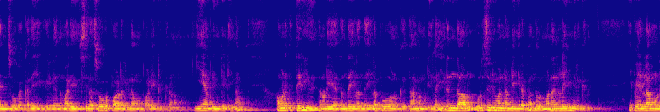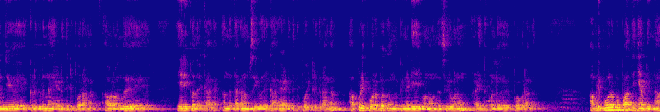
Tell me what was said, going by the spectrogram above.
என் சோக கதையை கையில் அந்த மாதிரி சில சோக பாடல்களை அவன் பாடிட்டு இருக்கிறான் நம்ம. ஏன் அப்படின்னு கேட்டிங்கன்னா அவனுக்கு தெரியுது. தன்னுடைய தந்தை இழந்த இழப்பு அவனுக்கு தாங்க முடியல. இருந்தாலும் ஒரு சிறுவன் அப்படிங்கிறப்ப அந்த ஒரு மனநிலையும் இருக்குது. இப்போ எல்லாம் முடிஞ்சு கிடுக்கிடுன்னு எடுத்துகிட்டு போகிறாங்க அவரை வந்து எரிப்பதற்காக அந்த தகனம் செய்வதற்காக எடுத்துகிட்டு போயிட்டுருக்குறாங்க அப்படி போகிறப்ப அங்கே பின்னாடியே இவனும் அந்த சிறுவனும் அழைத்து கொண்டு போகிறாங்க. அப்படி போகிறப்ப பார்த்தீங்க அப்படின்னா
